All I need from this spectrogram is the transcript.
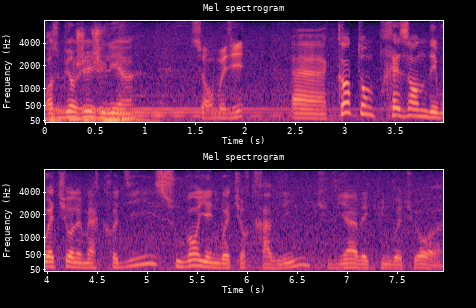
Rosburger, Julien. Sur body. Euh, quand on présente des voitures le mercredi, souvent il y a une voiture travelling. Tu viens avec une voiture. euh,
